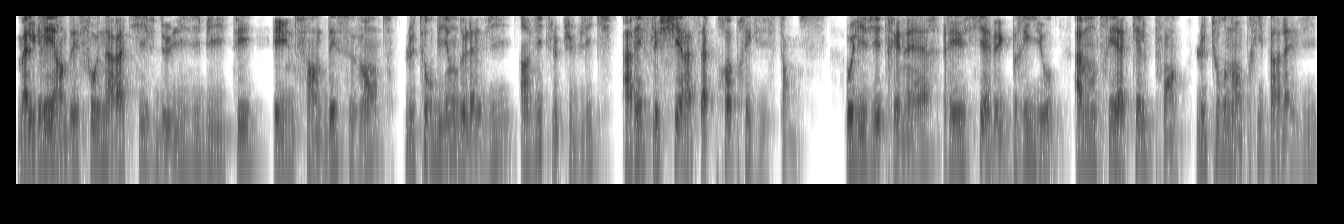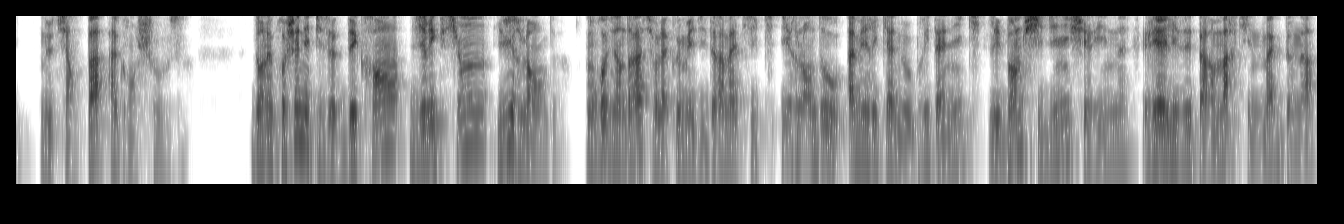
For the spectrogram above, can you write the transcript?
Malgré un défaut narratif de lisibilité et une fin décevante, le tourbillon de la vie invite le public à réfléchir à sa propre existence. Olivier Trainer réussit avec brio à montrer à quel point le tournant pris par la vie ne tient pas à grand chose. Dans le prochain épisode d'écran, direction l'Irlande. On reviendra sur la comédie dramatique irlando-américano-britannique Les Banshees d'Inisherin, réalisée par Martin McDonough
